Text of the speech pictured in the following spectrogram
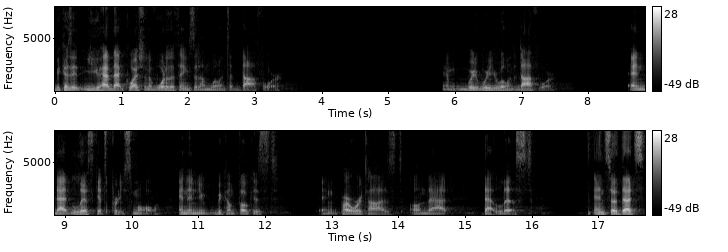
because it, you have that question of what are the things that I'm willing to die for? And where you're willing to die for? And that list gets pretty small and then you become focused and prioritized on that, that list. And so that's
